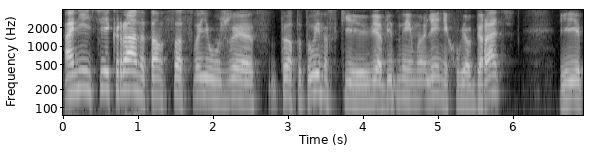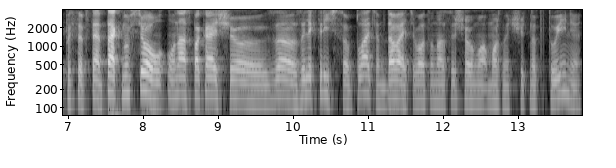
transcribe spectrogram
они эти экраны там со свои уже татуиновские, ви- видны им лень их убирать. И постоянно, так, ну все, у нас пока еще за, за электричество платим, давайте, вот у нас еще мо- можно чуть-чуть на Татуине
